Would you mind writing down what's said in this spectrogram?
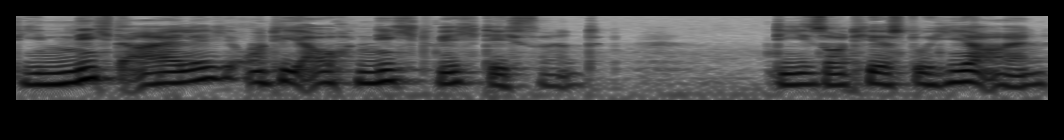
die nicht eilig und die auch nicht wichtig sind. Die sortierst du hier ein.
